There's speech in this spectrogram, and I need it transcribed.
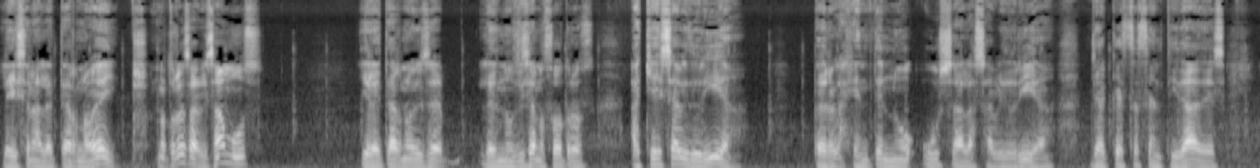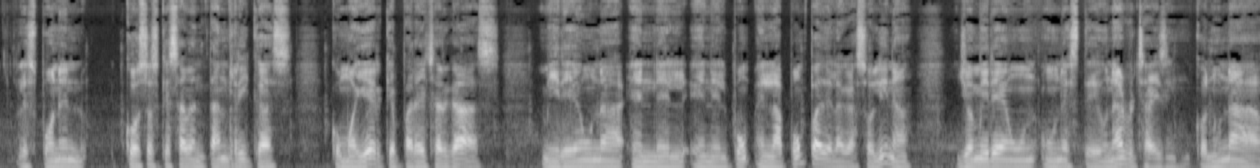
le dicen al Eterno, hey, nosotros les avisamos. Y el Eterno dice, les nos dice a nosotros, aquí hay sabiduría, pero la gente no usa la sabiduría, ya que estas entidades les ponen cosas que saben tan ricas como ayer que para echar gas miré una en el en el en la pompa de la gasolina yo miré un, un este un advertising con una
